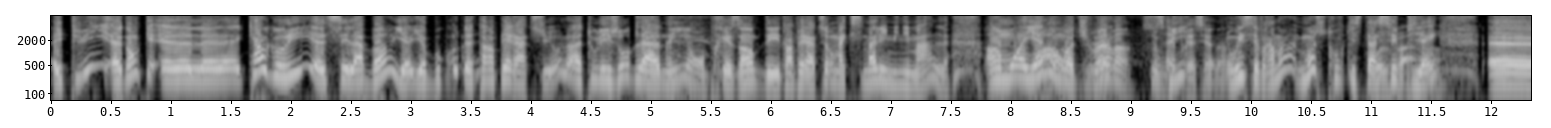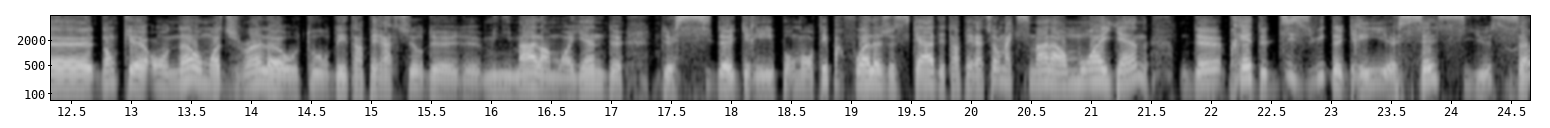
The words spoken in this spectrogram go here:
Et puis, euh, donc, euh, le Calgary, c'est là-bas. Il y, a- il y a beaucoup de températures. là. À tous les jours de l'année, on présente des températures maximales et minimales. En moyenne, Wow, au mois de juin. C'est Oui. impressionnant. Oui, c'est vraiment. Moi, je trouve que c'est assez faire, bien. hein. Euh, donc, euh, on a au mois de juin, là, autour des températures de, de minimales en moyenne de, de 6 degrés, pour monter parfois jusqu'à des températures maximales en moyenne de près de 18 degrés euh, Celsius. Ah.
